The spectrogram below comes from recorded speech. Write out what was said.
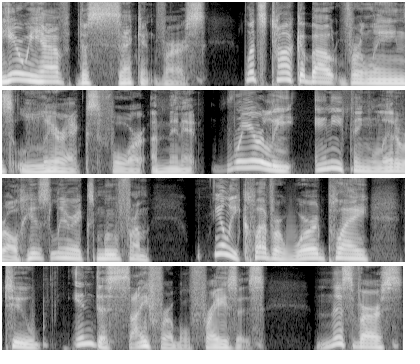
And here we have the second verse. Let's talk about Verlaine's lyrics for a minute. Rarely anything literal. His lyrics move from really clever wordplay to indecipherable phrases. And this verse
